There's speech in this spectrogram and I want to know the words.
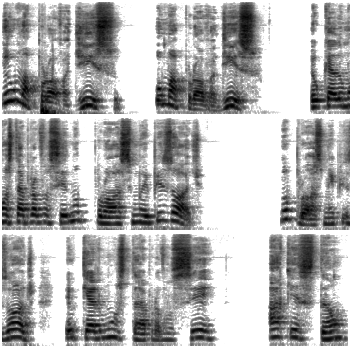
E uma prova disso, uma prova disso, eu quero mostrar para você no próximo episódio. No próximo episódio, eu quero mostrar para você a questão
